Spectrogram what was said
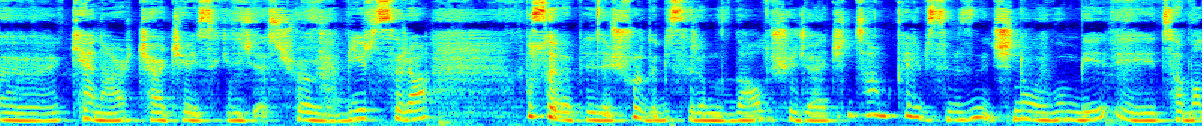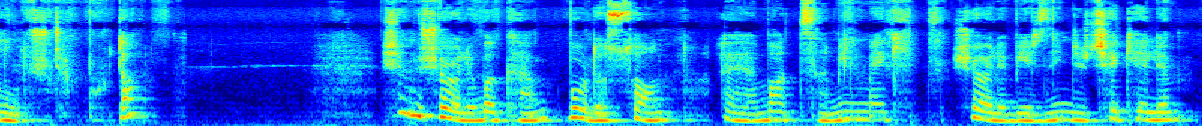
Ee, kenar çerçevesi gideceğiz. Şöyle bir sıra. Bu sebeple de şurada bir sıramız daha oluşacağı için tam klipsimizin içine uygun bir e, taban oluşacak burada. Şimdi şöyle bakın. Burada son e, battığım ilmek. Şöyle bir zincir çekelim.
